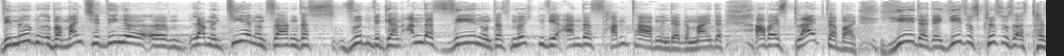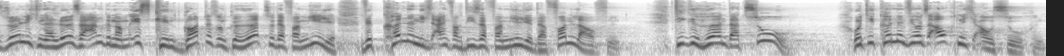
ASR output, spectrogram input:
Wir mögen über manche Dinge äh, lamentieren und sagen, das würden wir gern anders sehen und das möchten wir anders handhaben in der Gemeinde. Aber es bleibt dabei. Jeder, der Jesus Christus als persönlichen Erlöser angenommen ist, Kind Gottes und gehört zu der Familie. Wir können nicht einfach dieser Familie davonlaufen. Die gehören dazu. Und die können wir uns auch nicht aussuchen.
